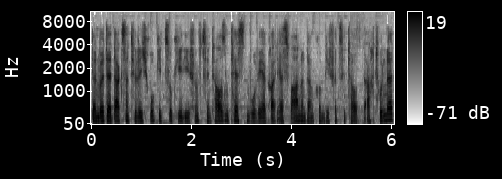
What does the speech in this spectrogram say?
dann wird der DAX natürlich rucki zucki die 15.000 testen, wo wir ja gerade erst waren, und dann kommen die 14.800.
